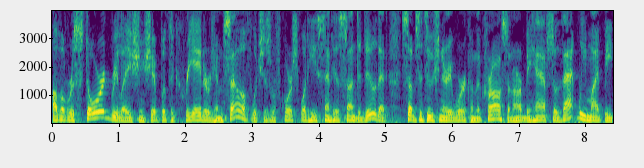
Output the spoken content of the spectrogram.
of a restored relationship with the Creator Himself, which is, of course, what He sent His Son to do, that substitutionary work on the cross on our behalf, so that we might be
